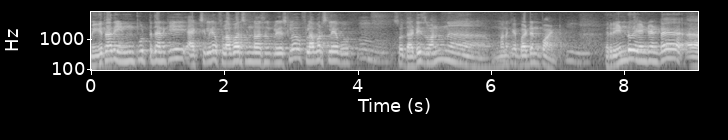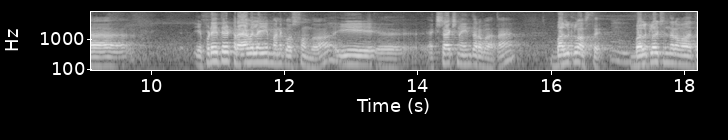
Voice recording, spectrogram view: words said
మిగతాది ఇన్పుట్ దానికి యాక్చువల్గా ఫ్లవర్స్ ఉండాల్సిన ప్లేస్లో ఫ్లవర్స్ లేవు. సో దట్ ఈస్ వన్ మనకి బర్డన్ పాయింట్. రెండు ఏంటంటే ఎప్పుడైతే ట్రావెల్ అయ్యి మనకు వస్తుందో ఈ ఎక్స్ట్రాక్షన్ అయిన తర్వాత బల్క్లో వస్తాయి. బల్క్లో వచ్చిన తర్వాత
